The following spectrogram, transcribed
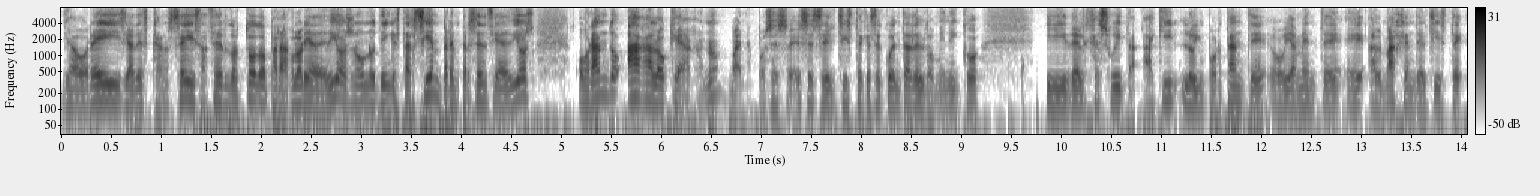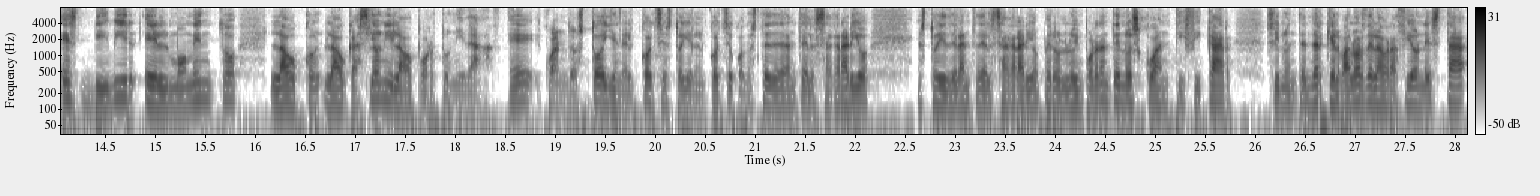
ya oréis, ya descanséis, hacerlo todo para gloria de Dios, ¿no? Uno tiene que estar siempre en presencia de Dios, orando, haga lo que haga, ¿no? Bueno, pues ese, ese es el chiste que se cuenta del dominico y del jesuita. Aquí lo importante, obviamente, eh, al margen del chiste, es vivir el momento, la, la ocasión y la oportunidad. ¿eh? Cuando estoy en el coche, estoy en el coche, cuando estoy delante del sagrario, estoy delante del sagrario, pero lo importante no es cuantificar, sino entender que el valor de la oración está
